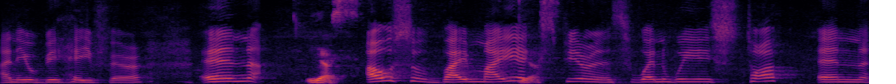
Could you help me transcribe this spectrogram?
a new behavior. And yes, also by my yes. experience, when we stop and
